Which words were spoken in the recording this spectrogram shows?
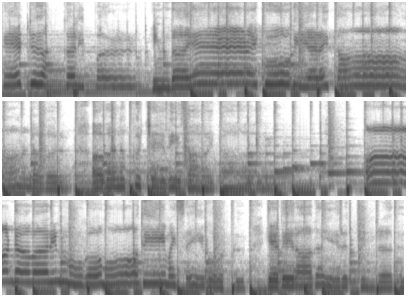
கேட்டு அக்களிப்பர். இந்த ஏழை கூவி அழைத்தான் அவனுக்கு செவி சாய்த்தார் ஆண்டவரின் முகமோ தீமை செய்வோர்க்கு எதிராக இருக்கின்றது.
